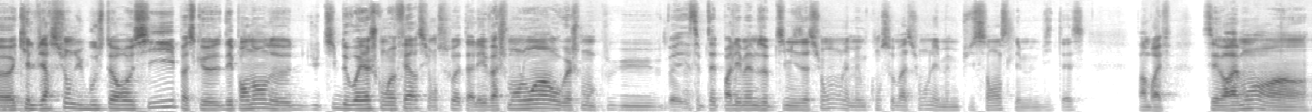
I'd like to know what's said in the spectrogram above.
euh, Quelle version du booster aussi Parce que dépendant de- du type de voyage qu'on veut faire, si on souhaite aller vachement loin ou vachement plus. bah, c'est peut-être pas les mêmes optimisations, les mêmes consommations, les mêmes puissances, les mêmes vitesses. Enfin bref, c'est vraiment un.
